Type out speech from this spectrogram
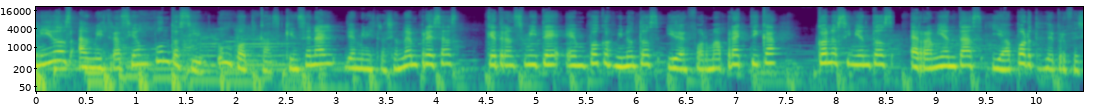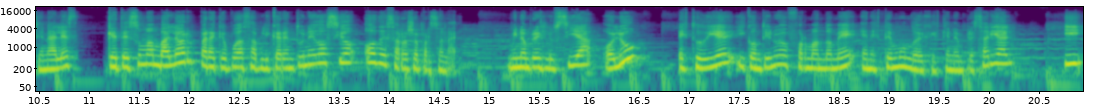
Bienvenidos a Administración.zip, un podcast quincenal de administración de empresas que transmite en pocos minutos y de forma práctica conocimientos, herramientas y aportes de profesionales que te suman valor para que puedas aplicar en tu negocio o desarrollo personal. Mi nombre es Lucía Olú, estudié y continúo formándome en este mundo de gestión empresarial y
